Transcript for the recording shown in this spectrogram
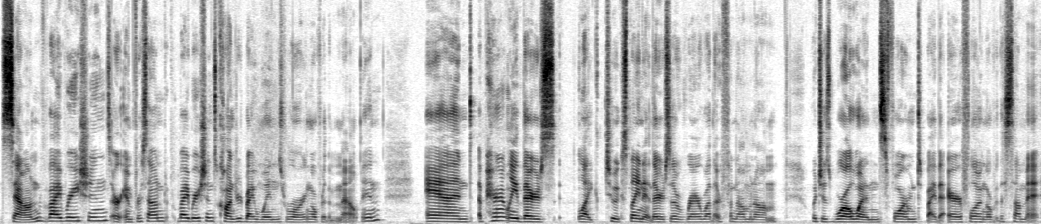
sound vibrations or infrasound vibrations conjured by winds roaring over the mountain. And apparently there's like to explain it, there's a rare weather phenomenon which is whirlwinds formed by the air flowing over the summit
